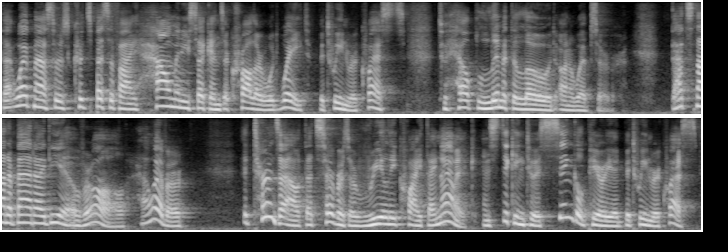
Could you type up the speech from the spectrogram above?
that webmasters could specify how many seconds a crawler would wait between requests to help limit the load on a web server. That's not a bad idea overall. However, it turns out that servers are really quite dynamic, and sticking to a single period between requests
